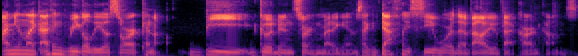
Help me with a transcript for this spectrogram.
I mean, like, I think Regal Leosaur can be good in certain metagames. I can definitely see where the value of that card comes.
